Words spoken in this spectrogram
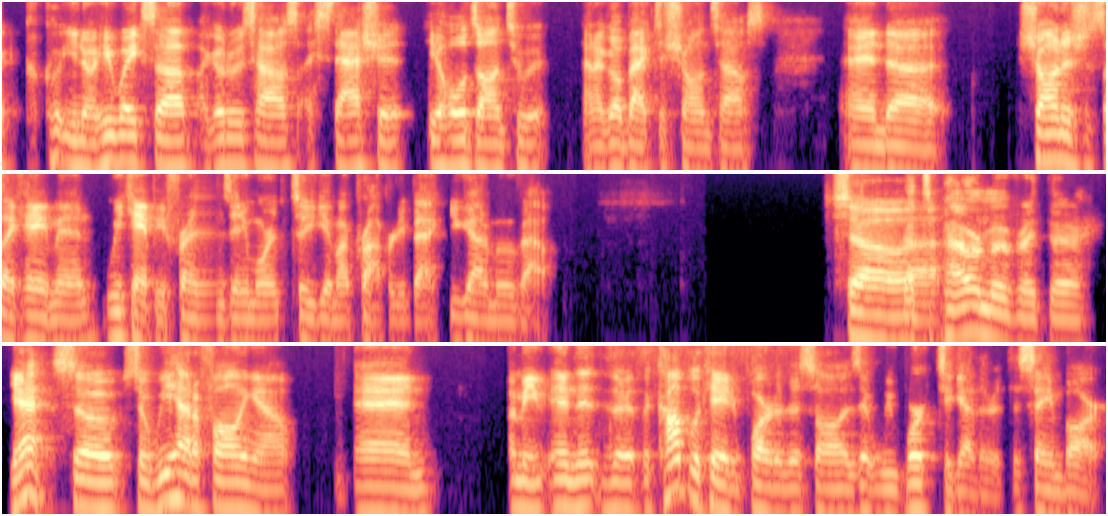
I, you know, he wakes up. I go to his house. I stash it. He holds on to it, and I go back to Sean's house. And uh, Sean is just like, hey, man, we can't be friends anymore until you get my property back. You got to move out. So that's uh, a power move right there. yeah, so so we had a falling out, and I mean, and the, the the complicated part of this all is that we worked together at the same bar,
